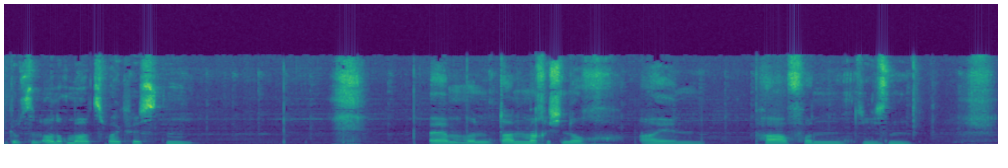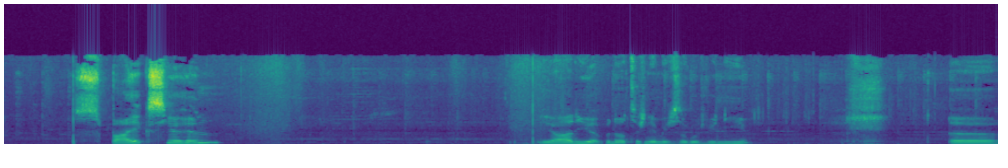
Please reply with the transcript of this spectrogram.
Hier gibt es dann auch noch mal zwei Kisten. Ähm, und dann mache ich noch ein paar von diesen Spikes hier hin. Ja, die benutze ich nämlich so gut wie nie. Äh,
